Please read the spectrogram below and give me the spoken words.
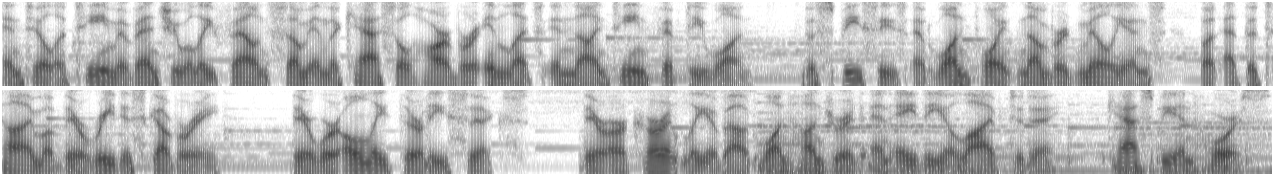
until a team eventually found some in the Castle Harbor inlets in 1951. The species at one point numbered millions, but at the time of their rediscovery, there were only 36. There are currently about 180 alive today. Caspian horse,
